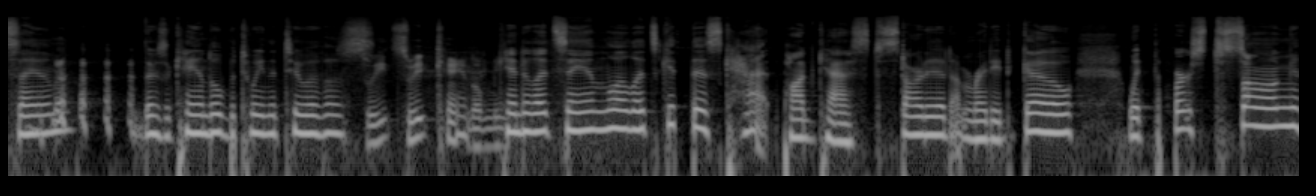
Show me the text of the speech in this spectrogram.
Sam. There's a candle between the two of us. Sweet, sweet candle meat. Candlelight Sam. Well, let's get this cat podcast started. I'm ready to go with the first song.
